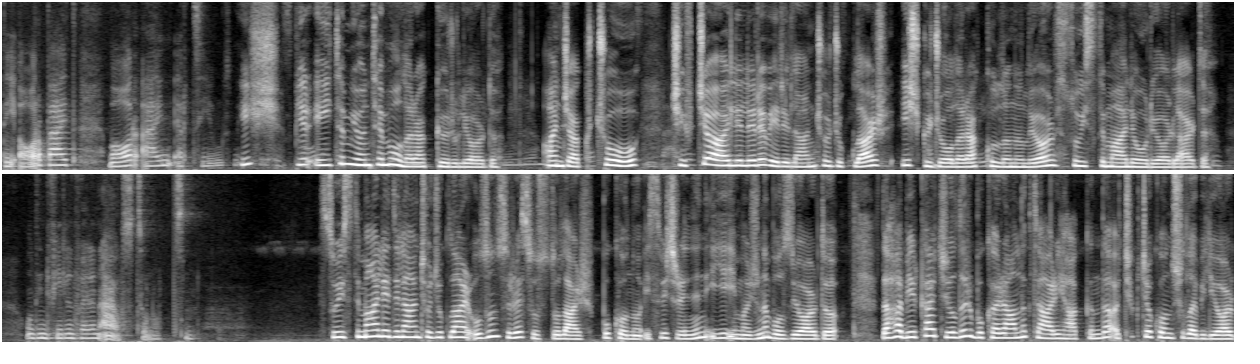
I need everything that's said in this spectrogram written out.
Die Arbeit war ein Erziehungsmittel. İş bir eğitim yöntemi olarak görülüyordu. Ancak çoğu çiftçi ailelere verilen çocuklar iş gücü olarak kullanılıyor, suistimale uğruyorlardı. Suistimal edilen çocuklar uzun süre sustular. Bu konu İsviçre'nin iyi imajını bozuyordu. Daha birkaç yıldır bu karanlık tarih hakkında açıkça konuşulabiliyor.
